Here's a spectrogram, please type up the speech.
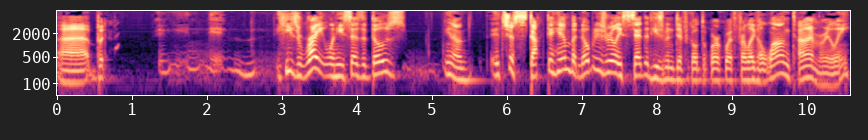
Uh, but he's right when he says that those, you know, it's just stuck to him. But nobody's really said that he's been difficult to work with for like a long time, really.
